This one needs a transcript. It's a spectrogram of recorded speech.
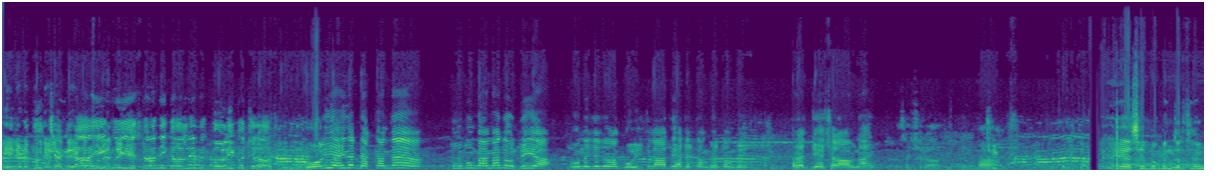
ਇਹ ਜਿਹੜੇ ਮੁੰਡੇ ਝਗੜਾ ਹੀ ਕੋਈ ਇਸ ਤਰ੍ਹਾਂ ਦੀ ਗੱਲ ਨਹੀਂ ਵੀ ਗੋਲੀ ਕੋ ਚਲਾਤੀ ਉਹਨਾਂ ਗੋਲੀ ਅਸੀਂ ਤਾਂ ਡੱਕਾਂ ਦੇ ਆ। ਤੂੰ ਤੂੰ ਮੈਂ ਮੈਂ ਹੁੰਦੀ ਆ। ਉਹਨੇ ਜਦੋਂ ਗੋਲੀ ਚਲਾਤੀ ਸਾਡੇ ਢੰਗੇ ਢੰਗੇ। ਰੱਜੇ ਸ਼ਰਾਬ ਨਾਲ। ਅੱਛਾ, ਸ਼ਰਾਬ ਪੀਤੀ ਹਾਂ। ਐਸੇ ਭੁਪਿੰਦਰ ਸਿੰਘ।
